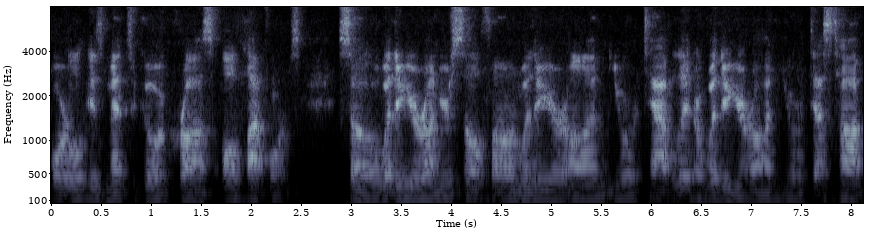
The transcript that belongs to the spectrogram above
Portal is meant to go across all platforms. So whether you're on your cell phone, whether you're on your tablet, or whether you're on your desktop,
